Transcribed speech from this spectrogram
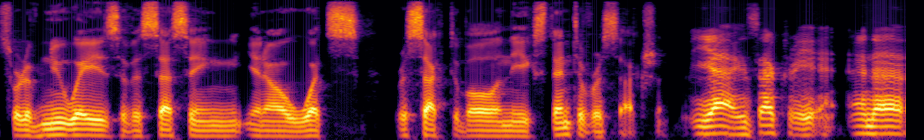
sort of new ways of assessing, you know, what's resectable and the extent of resection. Yeah, exactly. And uh,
